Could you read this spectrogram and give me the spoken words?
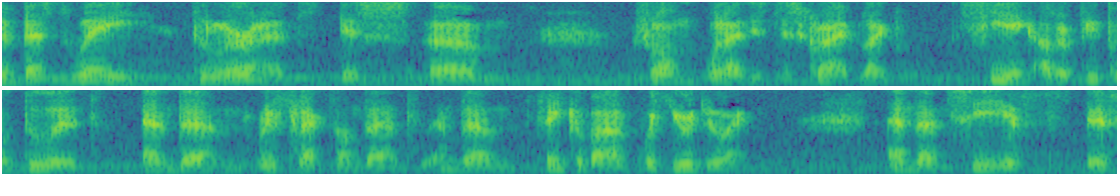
the best way to learn it is um, from what I just described, like seeing other people do it and then reflect on that and then think about what you're doing and then see if if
